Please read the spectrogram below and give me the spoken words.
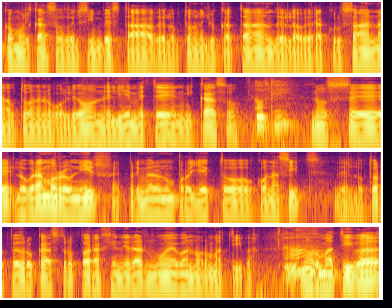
como el caso del Sinvestab, del Autónomo de Yucatán, de la Veracruzana, Autónomo de Nuevo León, el IMT en mi caso. Nos eh, logramos reunir eh, primero en un proyecto con ACIT del doctor Pedro Castro para generar nueva normativa. Ah, normativa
